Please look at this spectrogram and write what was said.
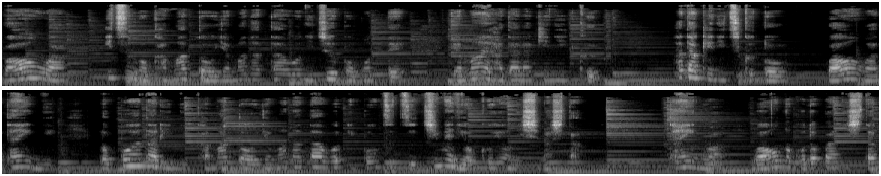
ワオンはいつも鎌と山ナタを20本持って山へ働きに行く。畑に着くと、ワオンはタイに6本あたりに鎌と山ナタを1本ずつ地面に置くようにしました。タインはワオンの言葉に従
